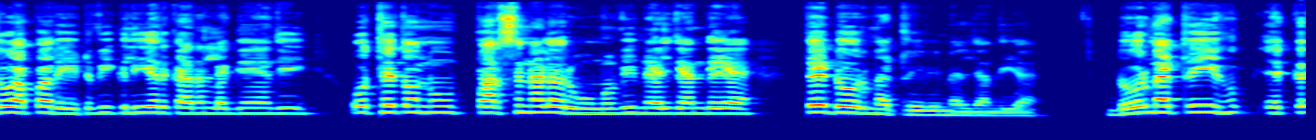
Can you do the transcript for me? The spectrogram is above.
ਸੋ ਆਪਾਂ ਰੇਟ ਵੀ ਕਲੀਅਰ ਕਰਨ ਲੱਗੇ ਆ ਜੀ। ਉੱਥੇ ਤੁਹਾਨੂੰ ਪਰਸਨਲ ਰੂਮ ਵੀ ਮਿਲ ਜਾਂਦੇ ਆ ਤੇ ਡੋਰਮੈਟਰੀ ਵੀ ਮਿਲ ਜਾਂਦੀ ਹੈ ਡੋਰਮੈਟਰੀ ਹੁ- ਇੱਕ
